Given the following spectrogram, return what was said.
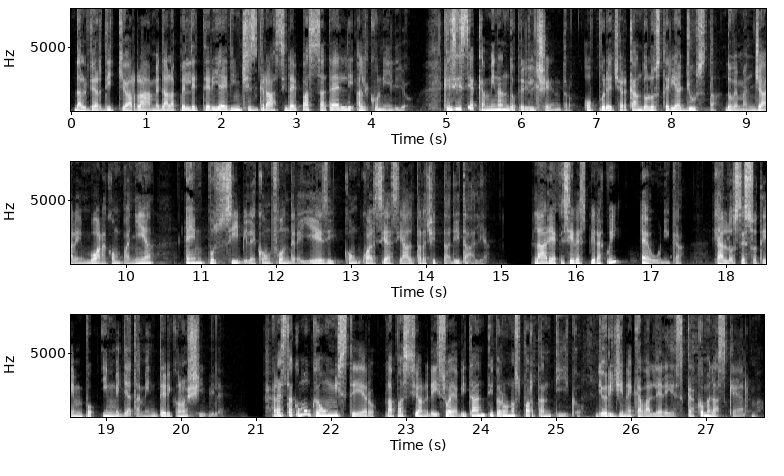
dal verdicchio al rame, dalla pelletteria ai vincisgrassi, dai passatelli al coniglio. Che si stia camminando per il centro, oppure cercando l'osteria giusta dove mangiare in buona compagnia, è impossibile confondere Iesi con qualsiasi altra città d'Italia. L'aria che si respira qui è unica e allo stesso tempo immediatamente riconoscibile. Resta comunque un mistero la passione dei suoi abitanti per uno sport antico, di origine cavalleresca, come la scherma,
